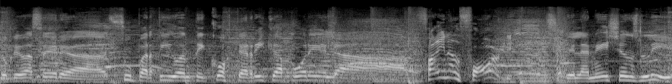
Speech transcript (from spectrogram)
lo que va a ser ah, su partido ante Costa Rica por el ah, Final Four de la Nations League.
